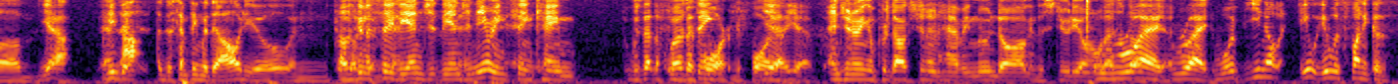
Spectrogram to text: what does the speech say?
um, yeah, I mean, the- the, same thing with the audio and. I was going to say the and- engi- the engineering thing came. Was that the first Before- thing? before, Yeah, yeah. yeah. Engineering and production and having Moondog and the studio and all that stuff. right, yeah. right. Well, you know, it, it was funny because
